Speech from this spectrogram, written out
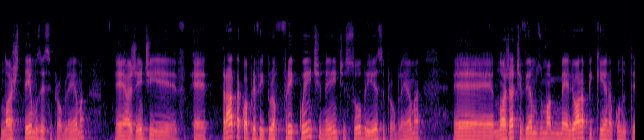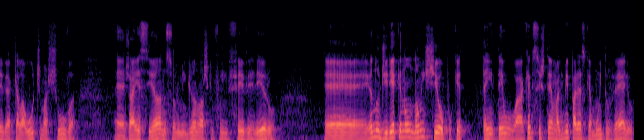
nós temos esse problema. É, a gente é, é trata com a prefeitura frequentemente sobre esse problema. É, nós já tivemos uma melhora pequena quando teve aquela última chuva é, já esse ano, se eu não me engano, acho que foi em fevereiro, é, eu não diria que não, não encheu, porque tem, tem o, aquele sistema ali me parece que é muito velho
